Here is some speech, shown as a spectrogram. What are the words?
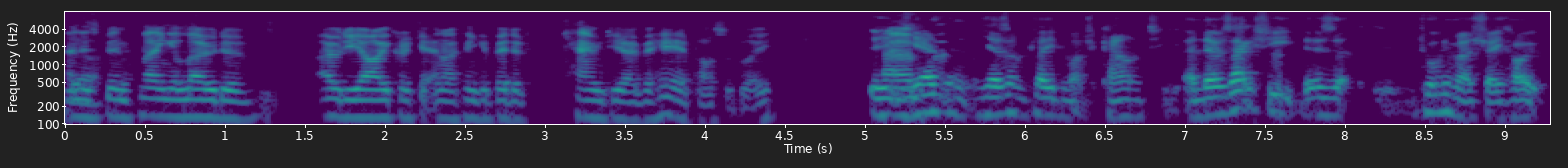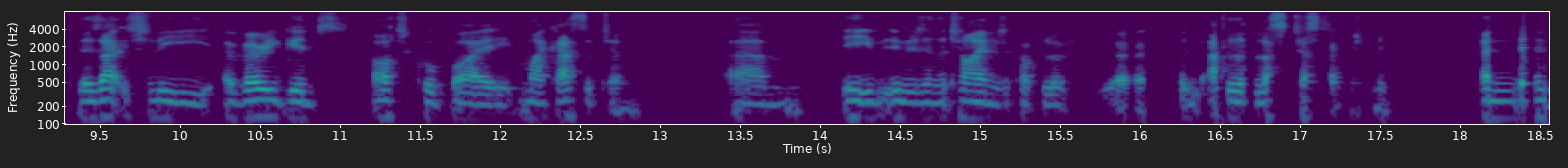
and yeah. has been playing a load of ODI cricket and I think a bit of county over here, possibly. He, Um, he hasn't he hasn't played much county, and there was actually there's a, talking about Shai Hope. There's actually a very good article by Mike Atherton. Um, he, he was in the Times a couple of uh, after the last test actually, and, and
